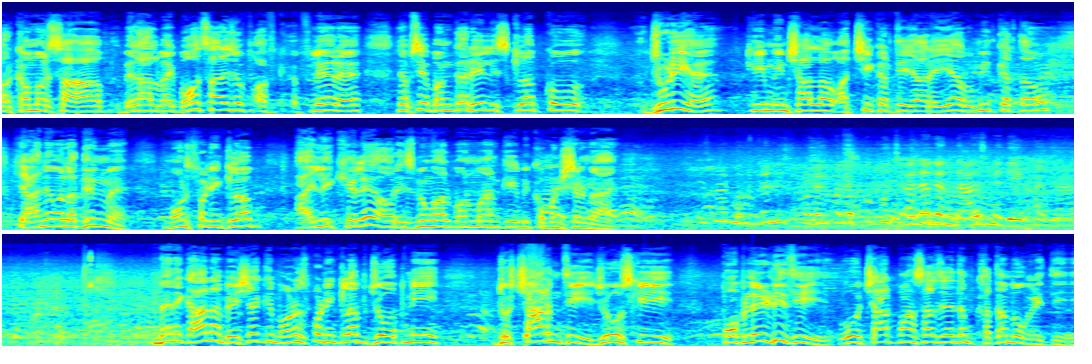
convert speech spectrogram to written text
और कमर साहब, बिलाल भाई, बहुत सारे जो प्लेयर हैं, जब से बंकर हिल इस क्लब को जुड़ी है टीम इंशाल्लाह अच्छी करती जा रही है। और उम्मीद करता हूँ कि आने वाला दिन में स्पोर्टिंग क्लब आई लीग खेले और ईस्ट बंगाल मोहमान की भी कॉम्पिटिशन में आए। देखा जाए। मैंने कहा ना, बेशक कि मोनो स्पोर्टिंग क्लब जो अपनी जो चार्म थी, जो उसकी पॉपुलरिटी थी, वो चार पाँच साल से एकदम ख़त्म हो गई थी।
